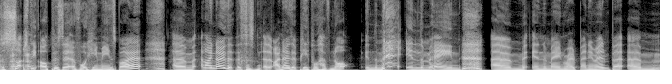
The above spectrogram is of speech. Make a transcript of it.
just such the opposite of what he means by it. Um, and I know that this is I know that people have not in the in the main um in the main read Benjamin, but um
